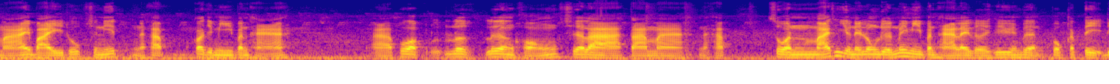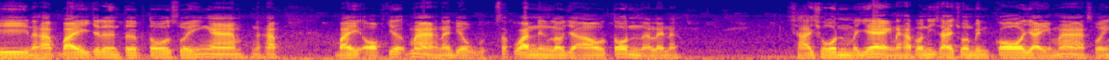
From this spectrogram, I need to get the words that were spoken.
ไม้ใบทุกชนิดนะครับ ก็จะมีปัญหาอ่าพวกเรื่องเรื่องของเชื้อราตามมานะครับ ส่วนไม้ที่อยู่ในโรงเรือนไม่มีปัญหาอะไรเลยพี่เพื่อนๆปกติดีนะครับ ใบจเจริญเติบโตสวยงามนะครับ ใบออกเยอะมากนะเดี๋ยวสักวันหนึ่งเราจะเอาต้นอะไรนะชายชนมาแยกนะครับ ตอนนี้ชายชนเป็นกอใหญ่มาก สวย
